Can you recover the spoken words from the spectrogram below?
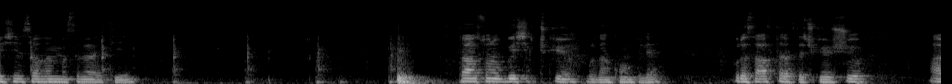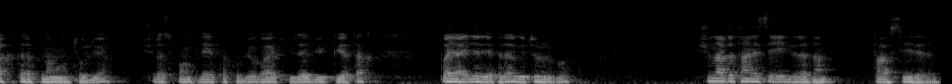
Beşiğin sallanması gayet iyi. Daha sonra bu beşik çıkıyor buradan komple. Burası alt tarafta çıkıyor. Şu arka tarafına monte oluyor. Şurası komple yatak oluyor. Gayet güzel büyük bir yatak. Bayağı ileriye kadar götürür bu. Şunlar da tanesi 50 liradan. Tavsiye ederim.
